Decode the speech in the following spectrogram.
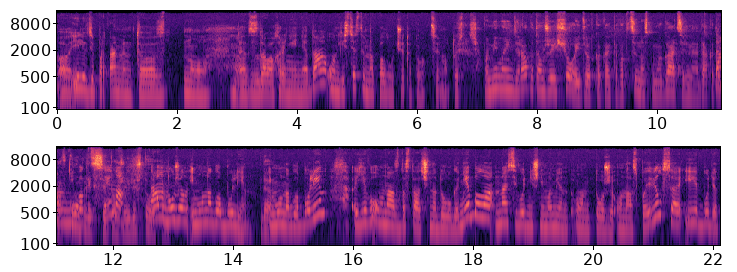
или в департамент ну, э, здравоохранения, да, он, естественно, получит эту вакцину. То есть... Помимо Индирапа там же еще идет какая-то вакцина вспомогательная, да, которая там в комплексе вакцина, тоже, или что Там это? нужен иммуноглобулин. Да. Иммуноглобулин, его у нас достаточно долго не было, на сегодняшний момент он тоже у нас появился, и будет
